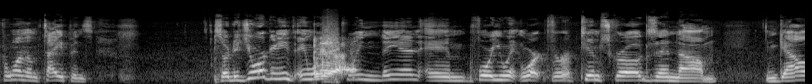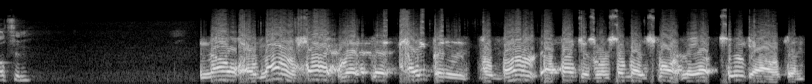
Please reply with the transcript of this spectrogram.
for one of them tapings. So, did you work anywhere yeah. between then and before you went and worked for Tim Scruggs and um, in Gallatin? No, as a matter of fact, that, that taping for Bert, I think, is when somebody smarted me up to Gallatin.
